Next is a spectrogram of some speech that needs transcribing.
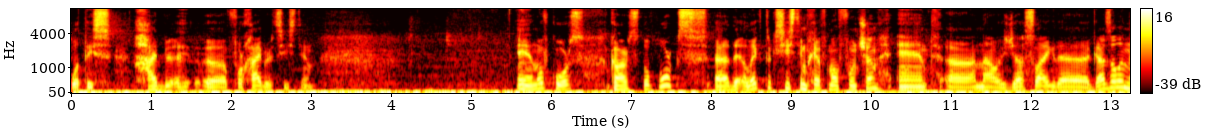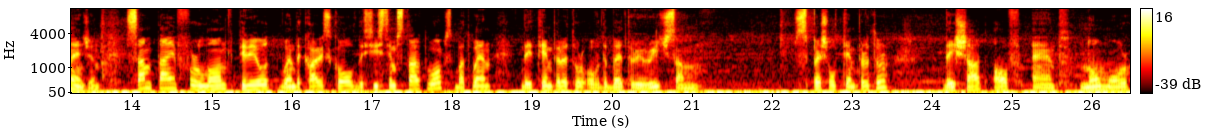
what is hybrid uh, for hybrid system and of course car stop works. Uh, the electric system have malfunction and uh, now it's just like the gasoline engine. Sometime for long period when the car is cold the system start works but when the temperature of the battery reach some special temperature they shut off and no more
